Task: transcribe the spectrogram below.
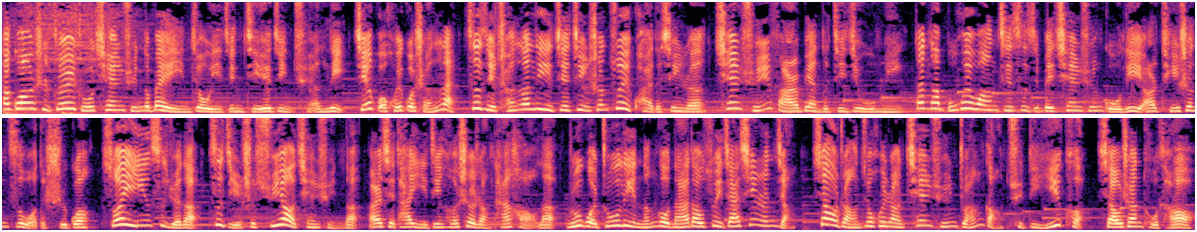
他光是追逐千寻的背影就已经竭尽全力，结果回过神来，自己成了历届晋升最快的新人，千寻反而变得籍籍无名。但他不会忘记自己被千寻鼓励而提升自我的时光，所以因此觉得自己是需要千寻的。而且他已经和社长谈好了，如果朱莉能够拿到最佳新人奖，校长就会让千寻。转岗去第一课，小山吐槽：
